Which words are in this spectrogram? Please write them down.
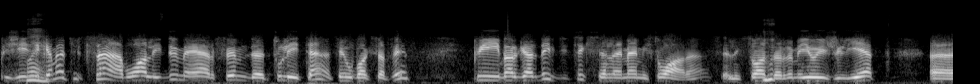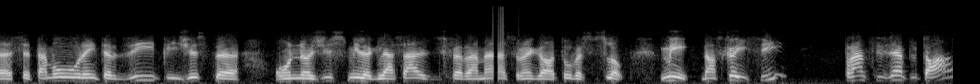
Puis j'ai dit, comment tu te sens à voir les deux meilleurs films de tous les temps, tu sais, au box-office? Puis il m'a regardé et dit, tu sais que c'est la même histoire, hein? C'est l'histoire de mhm. Roméo et Juliette, euh, cet amour interdit, puis juste, euh, on a juste mis le glaçage différemment sur un gâteau versus l'autre. Mais dans ce cas ici, 36 ans plus tard,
